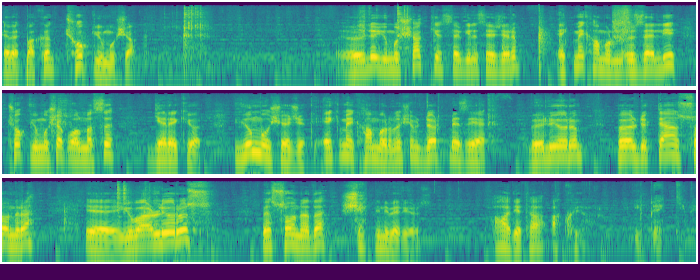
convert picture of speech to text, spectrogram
Evet bakın çok yumuşak. Öyle yumuşak ki sevgili seyircilerim ekmek hamurunun özelliği çok yumuşak olması gerekiyor. Yumuşacık ekmek hamurunu şimdi dört bezeye bölüyorum. Böldükten sonra e, yuvarlıyoruz ve sonra da şeklini veriyoruz. Adeta akıyor. İpek gibi.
